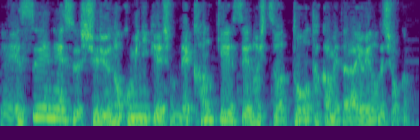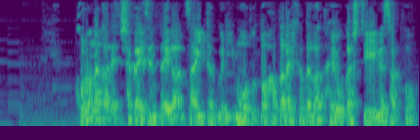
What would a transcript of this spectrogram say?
えー SNS 主流のコミュニケーションで関係性の質はどう高めたらよいのでしょうか？コロナ禍で社会全体が在宅リモートと働き方が多様化している昨今、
